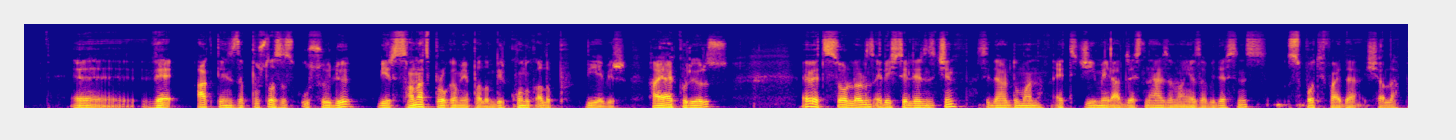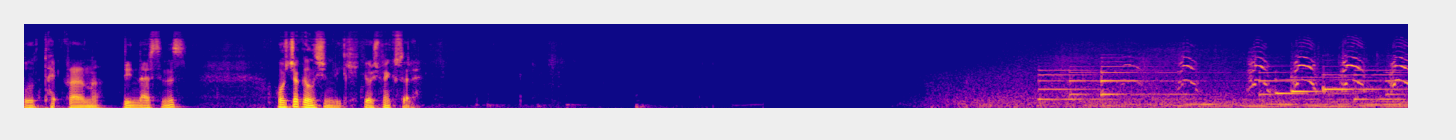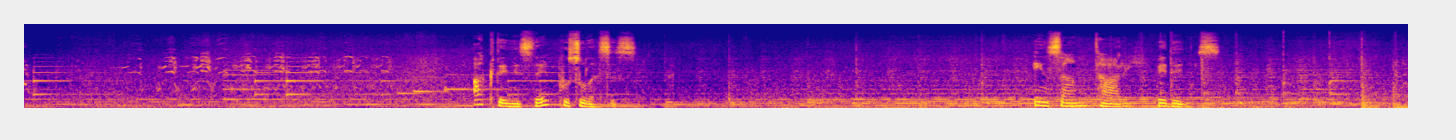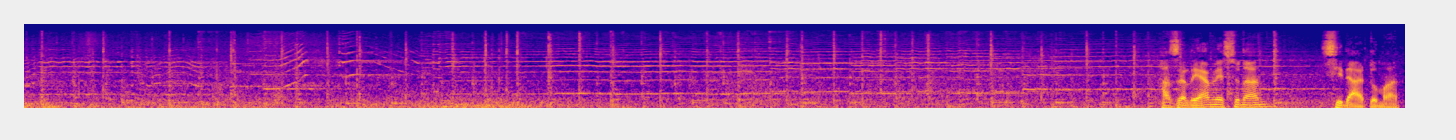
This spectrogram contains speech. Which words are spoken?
Ee, ve Akdeniz'de puslasız usulü bir sanat programı yapalım, bir konuk alıp diye bir hayal kuruyoruz. Evet sorularınız, eleştirileriniz için sidarduman.gmail adresine her zaman yazabilirsiniz. Spotify'da inşallah bunun tekrarını dinlersiniz. Hoşçakalın şimdilik. Görüşmek üzere. Akdeniz'de pusulasız. İnsan, tarih ve deniz. Hazırlayan ve sunan Sidar Duman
